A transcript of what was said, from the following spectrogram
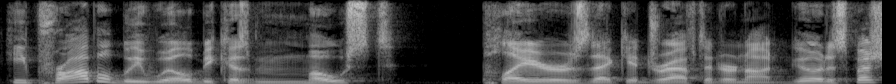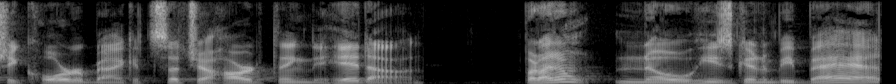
he probably will because most players that get drafted are not good, especially quarterback. It's such a hard thing to hit on. But I don't know he's going to be bad.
